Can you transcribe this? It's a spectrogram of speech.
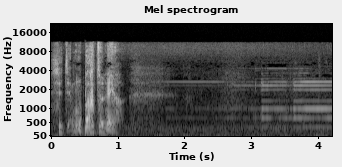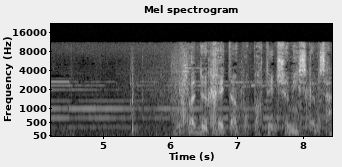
c'était mon partenaire. Il n'y a pas deux crétins pour porter une chemise comme ça.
